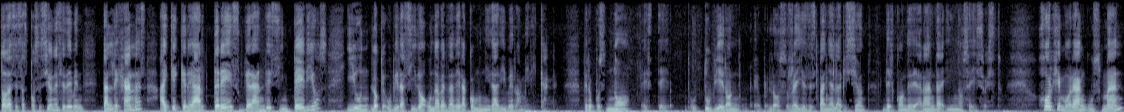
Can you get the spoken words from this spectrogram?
todas esas posesiones, se deben tan lejanas, hay que crear tres grandes imperios y un, lo que hubiera sido una verdadera comunidad iberoamericana. Pero pues no este, tuvieron eh, los reyes de España la visión del conde de Aranda y no se hizo esto. Jorge Morán Guzmán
